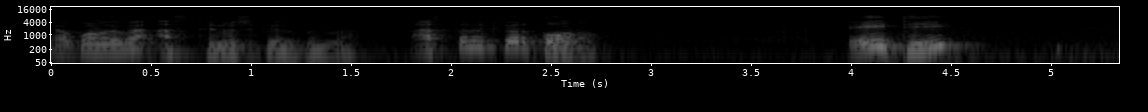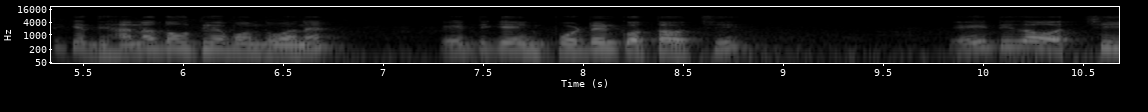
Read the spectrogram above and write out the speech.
ଏହାକୁ କ'ଣ କହିବା ଆସ୍ଥେନୋସ୍ପିୟର କହିବା ଆସ୍ଥେନୋସ୍ପିୟର କ'ଣ ଏଇଠି ଟିକେ ଧ୍ୟାନ ଦେଉଥିବେ ବନ୍ଧୁମାନେ ଏଇ ଟିକେ ଇମ୍ପୋର୍ଟାଣ୍ଟ କଥା ଅଛି ଏଇଠି ତ ଅଛି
